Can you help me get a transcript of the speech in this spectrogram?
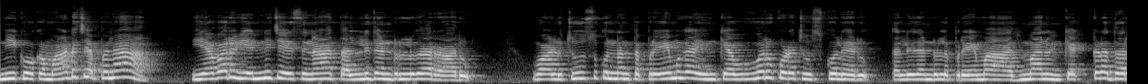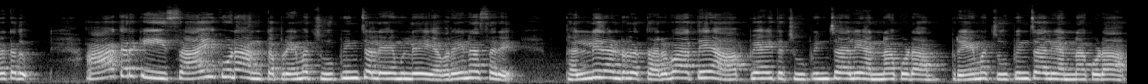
నీకు ఒక మాట చెప్పనా? ఎవరు ఎన్ని చేసినా తల్లిదండ్రులుగా రారు. వాళ్ళు చూసుకున్నంత ప్రేమగా ఇంకెవ్వరు కూడా చూసుకోలేరు. తల్లిదండ్రుల ప్రేమ అభిమానం ఇంకెక్కడ దొరకదు. ఆఖరికి ఈ సాయి కూడా అంత ప్రేమ చూపించలేములే ఎవరైనా సరే. తల్లిదండ్రుల తర్వాతే ఆప్యాయత చూపించాలి అన్నా కూడా ప్రేమ చూపించాలి అన్నా కూడా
